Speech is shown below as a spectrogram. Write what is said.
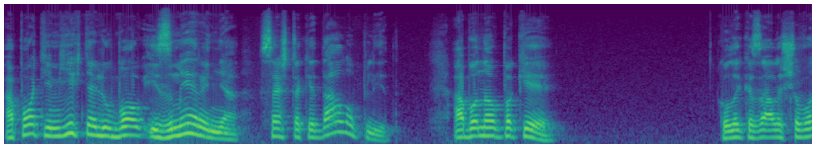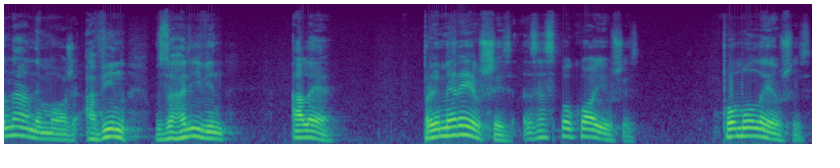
А потім їхня любов і змирення все ж таки дало плід. Або навпаки, коли казали, що вона не може, а він взагалі він. Але примирившись, заспокоївшись, помолившись,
